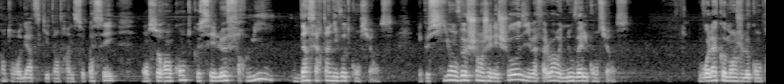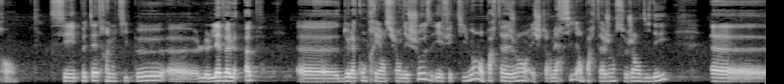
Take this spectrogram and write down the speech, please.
quand on regarde ce qui est en train de se passer, on se rend compte que c'est le fruit d'un certain niveau de conscience. Et que si on veut changer les choses, il va falloir une nouvelle conscience. Voilà comment je le comprends. C'est peut-être un petit peu euh, le level up euh, de la compréhension des choses. Et effectivement, en partageant, et je te remercie, en partageant ce genre d'idées, euh,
